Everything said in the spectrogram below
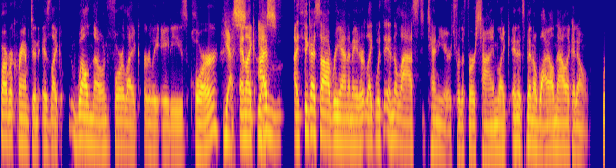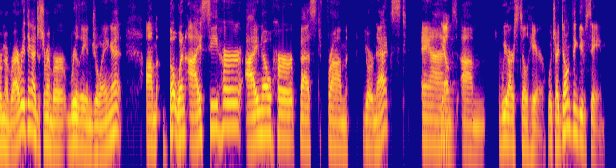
Barbara Crampton is like well known for like early 80s horror. Yes. And like yes. I've I think I saw Reanimator like within the last 10 years for the first time. Like and it's been a while now. Like I don't remember everything. I just remember really enjoying it. Um, but when I see her, I know her best from You're Next and um We Are Still Here, which I don't think you've seen.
